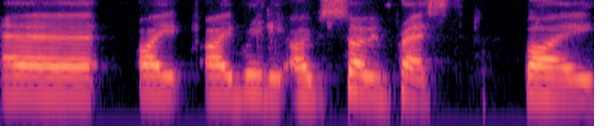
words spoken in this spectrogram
uh, I I really I was so impressed by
